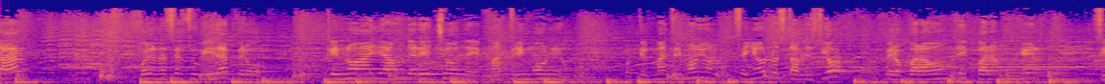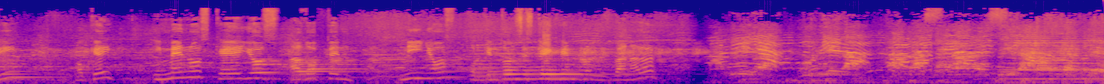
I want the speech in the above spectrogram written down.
juntar, pueden hacer su vida, pero que no haya un derecho de matrimonio. Porque el matrimonio el Señor lo estableció, pero para hombre y para mujer. ¿Sí? ¿Ok? Y menos que ellos adopten niños, porque entonces, ¿qué ejemplo les van a dar? Familia unida, jamás será vencida.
